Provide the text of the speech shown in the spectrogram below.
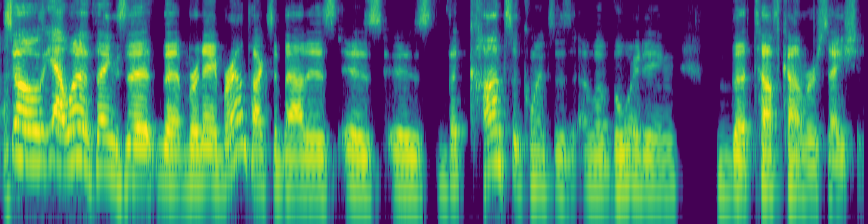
so yeah one of the things that that brene brown talks about is is is the consequences of avoiding the tough conversation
